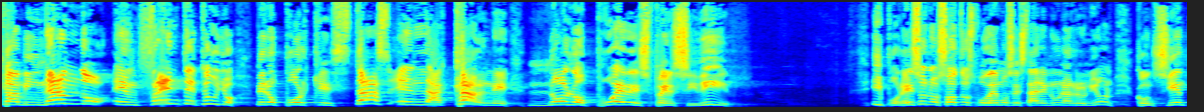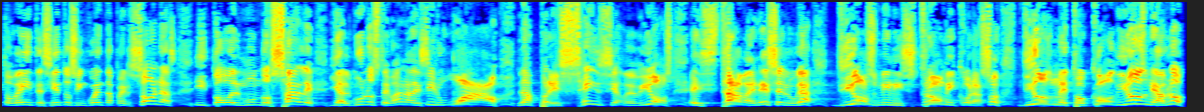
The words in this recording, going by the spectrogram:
caminando enfrente tuyo, pero porque estás en la carne, no lo puedes percibir. Y por eso nosotros podemos estar en una reunión con 120, 150 personas y todo el mundo sale y algunos te van a decir, wow, la presencia de Dios estaba en ese lugar. Dios ministró mi corazón, Dios me tocó, Dios me habló.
